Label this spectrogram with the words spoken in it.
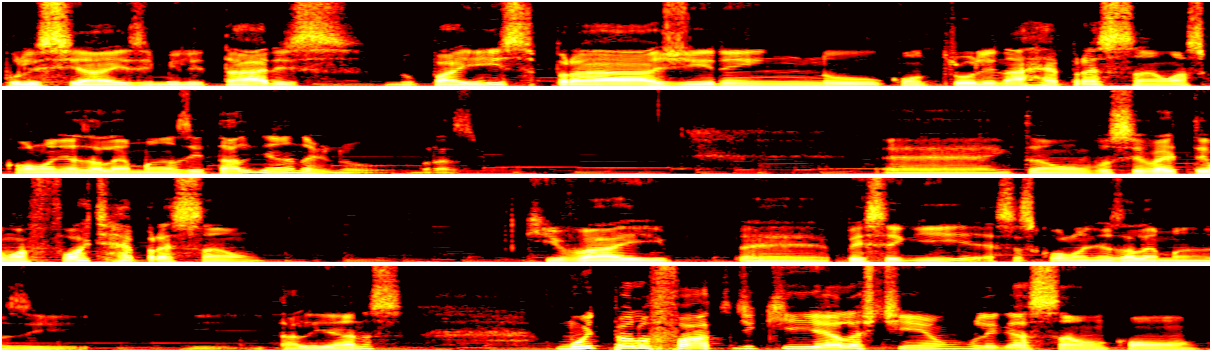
policiais e militares no país para agirem no controle e na repressão às colônias alemãs e italianas no Brasil. É, então você vai ter uma forte repressão que vai é, perseguir essas colônias alemãs e, e italianas, muito pelo fato de que elas tinham ligação com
